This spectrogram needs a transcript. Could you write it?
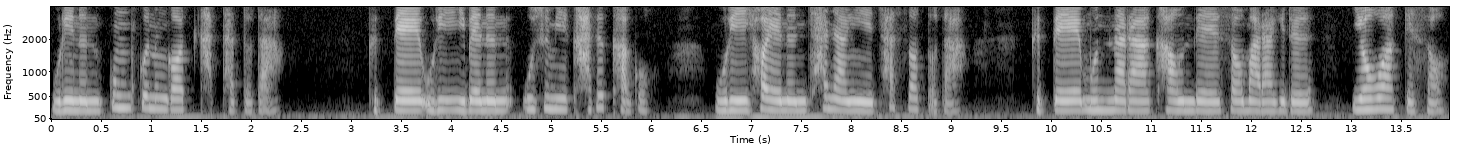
우리는 꿈꾸는 것 같았도다. 그때 우리 입에는 웃음이 가득하고 우리 혀에는 찬양이 찼었도다. 그때 문나라 가운데에서 말하기를 여호와께서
